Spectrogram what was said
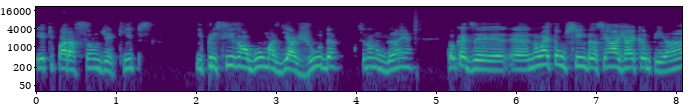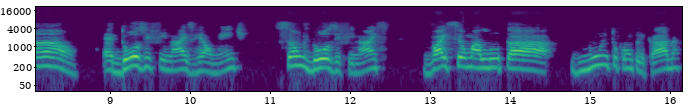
equiparação de equipes e precisam algumas de ajuda, senão não ganha. Então, quer dizer, é, não é tão simples assim, ah, já é campeão, é 12 finais realmente, são 12 finais, vai ser uma luta muito complicada.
